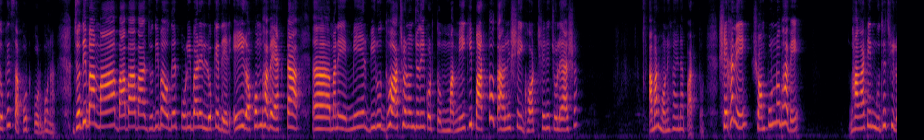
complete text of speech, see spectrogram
তোকে সাপোর্ট করব না। যদি বা মা, বাবা বা যদি বা ওদের পরিবারের লোকেদের এই রকমভাবে একটা মানে মেয়ের বিরুদ্ধ আচরণ যদি করতো মেয়ে কি পারতো? তাহলে সেই ঘর ছেড়ে চলে আসা। আমার মনে হয় না পারতো। সেখানে সম্পূর্ণভাবে ভাঙাটিন বুঝেছিল,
